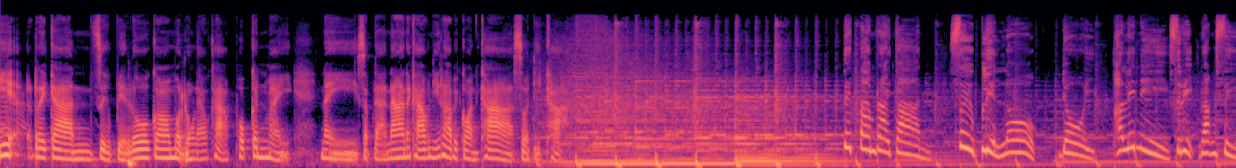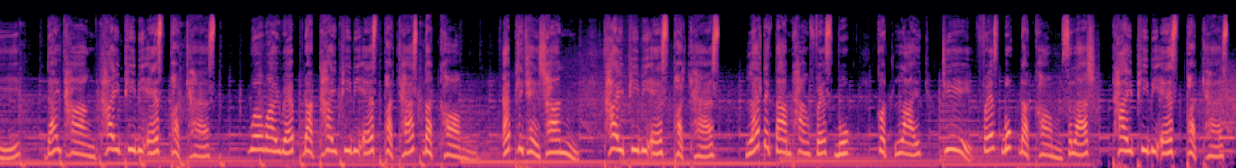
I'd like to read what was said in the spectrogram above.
รายการสื่อเปลี่ยนโลกก็หมดลงแล้วค่ะ พบกันใหม่ในสัปดาห์หน้านะคะ วันนี้ลาไปก่อนค่ะ สวัสดีค่ะ ติดตามรายการสื่อเปลี่ยนโลก โดยพลินีสิริรังสี ได้ทางไทย PBS Podcast www.thaipbspodcast.com แอปพลิเคชัน Thai PBS Podcast และติดตามทาง Facebook กดไลค์ที่ facebook.com/thaipbspodcast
